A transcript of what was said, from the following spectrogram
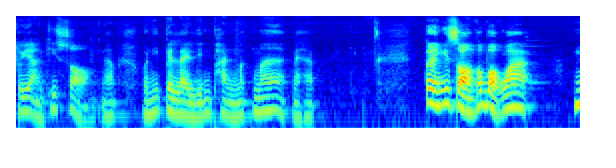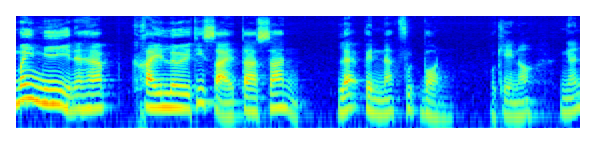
ตัวอย่างที่สองนะครับ วันนี้เป็นลายลิ้นพันมาก ๆนะครับ ตัวอย่างที่สองเขาบอกว่าไม่มีนะครับ ใครเลยที่สายตาสั้นและเป็นนักฟุตบอลโอเคเนาะงั้น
